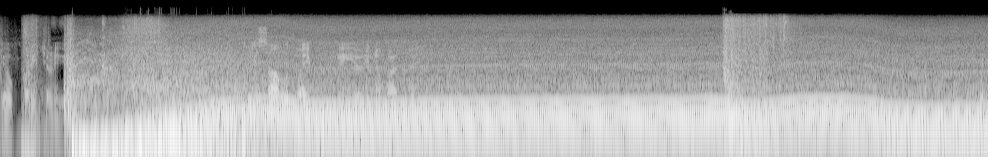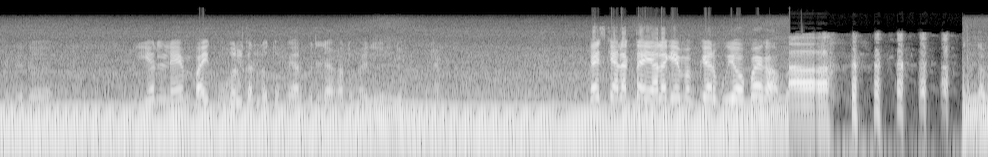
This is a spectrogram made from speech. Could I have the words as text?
के ऊपर ही चढ़ गई साबुत बाइक बन गई है। में रियल नेम भाई गूगल कर लो तुम यार मिल जाएगा तुम्हें रियल नेम गाइस क्या लगता है ये वाला गेम अब क्या बुआ हो पाएगा मतलब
